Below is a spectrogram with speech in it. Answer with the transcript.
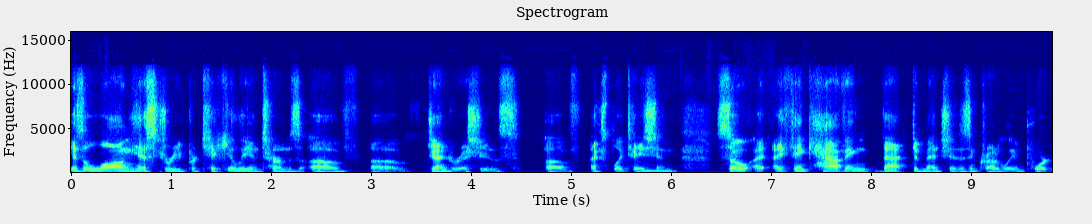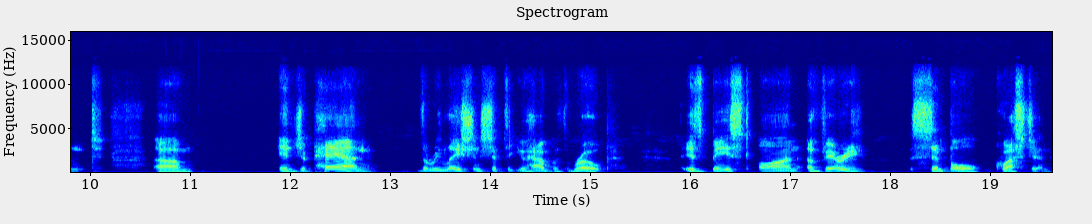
is a long history, particularly in terms of, of gender issues of exploitation. Mm-hmm. So I, I, think having that dimension is incredibly important. Um, in Japan, the relationship that you have with rope is based on a very simple question,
